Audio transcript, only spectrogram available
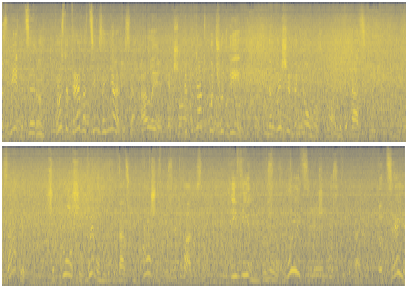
Розумієте, це ну, просто треба цим зайнятися. Але якщо депутат хоч один напише до нього депутатський е, запит, що прошу вимогу депутатську, прошу прозвітуватися, і він не прозвітується, якщо просить депутатів, то це є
